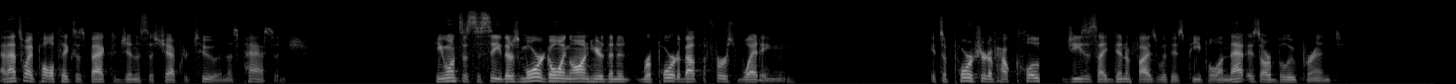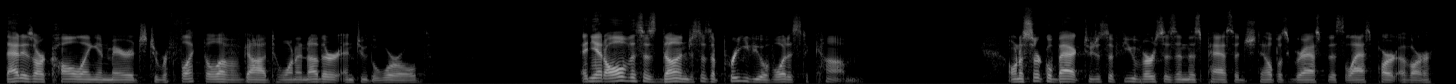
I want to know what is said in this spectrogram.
And that's why Paul takes us back to Genesis chapter 2 in this passage. He wants us to see there's more going on here than a report about the first wedding. It's a portrait of how closely Jesus identifies with his people, and that is our blueprint. That is our calling in marriage to reflect the love of God to one another and to the world. And yet, all this is done just as a preview of what is to come. I want to circle back to just a few verses in this passage to help us grasp this last part of our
